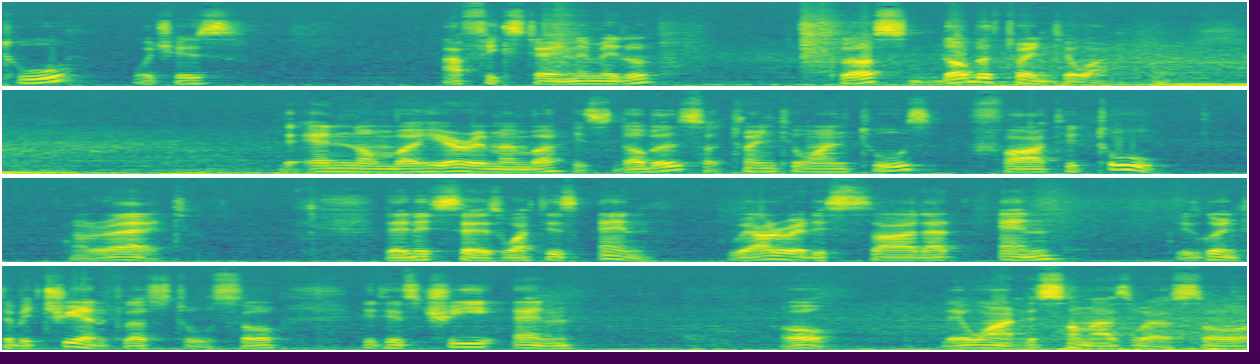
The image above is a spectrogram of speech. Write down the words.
2 which is a fixture in the middle plus double 21 the n number here remember it's double so 21 2s 42 all right. Then it says what is n? We already saw that n is going to be 3n plus 2 so it is 3n oh they want the sum as well so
